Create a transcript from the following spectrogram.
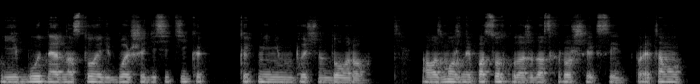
и будет, наверное, стоить больше 10, как, как минимум точно долларов. А возможно и под сотку даже даст хорошие иксы. Поэтому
